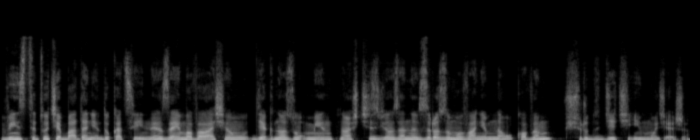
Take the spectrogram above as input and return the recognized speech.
W Instytucie Badań Edukacyjnych zajmowała się diagnozą umiejętności związanych z rozumowaniem naukowym wśród dzieci i młodzieży.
